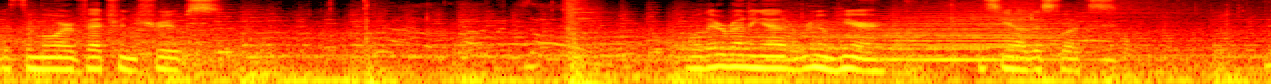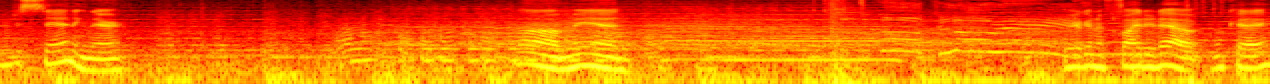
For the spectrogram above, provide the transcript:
with the more veteran troops. Well, they're running out of room here. Let's see how this looks. They're just standing there. Oh man, they're gonna fight it out. Okay.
